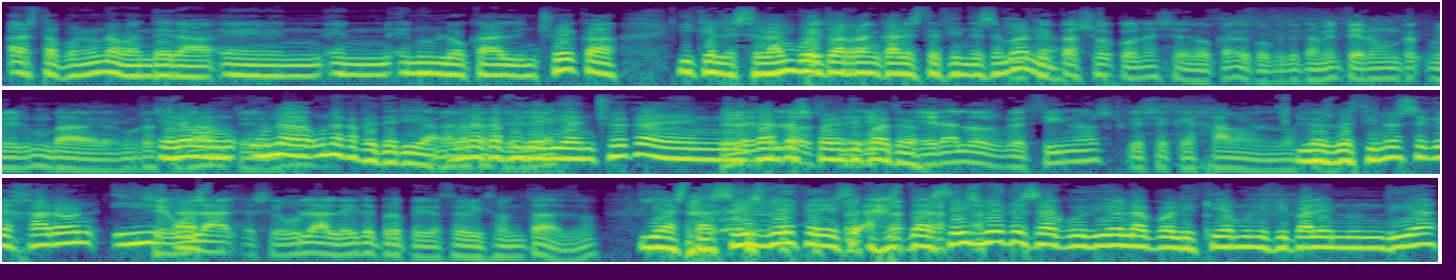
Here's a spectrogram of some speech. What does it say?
hasta poner una bandera en, en, en un local en Chueca y que les se la han vuelto a arrancar este fin de ¿Y semana. qué pasó con ese local concretamente? Era un un bar, un Era una, ¿no? una cafetería, una, cafetería. en Chueca en los, 44. eh, eran los vecinos que se quejaban, ¿no? Los vecinos se quejaron y según, hasta, la, según la ley de propiedad horizontal, ¿no? y hasta seis veces hasta seis veces acudió la policía municipal en un día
